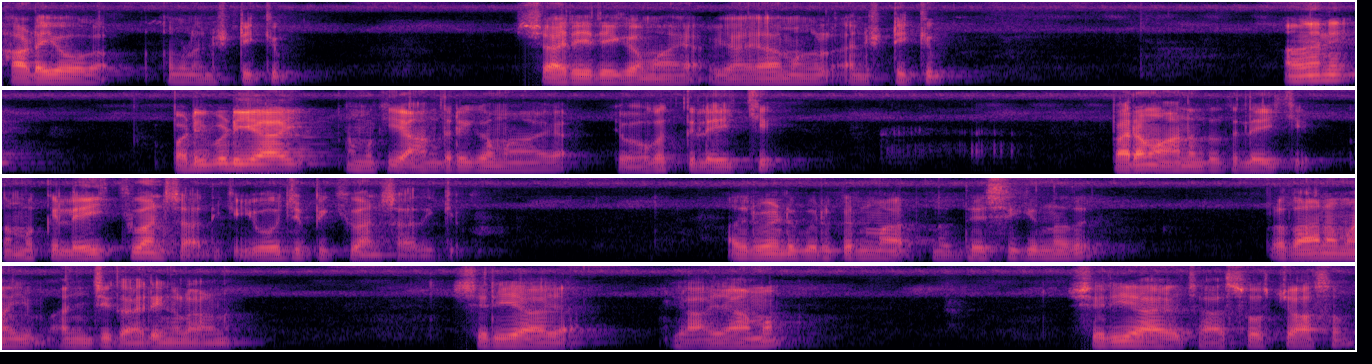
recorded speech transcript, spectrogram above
ഹടയോഗ നമ്മൾ അനുഷ്ഠിക്കും. ശാരീരികമായ വ്യായാമങ്ങൾ അനുഷ്ഠിക്കും. അങ്ങനെ പടിപടിയായി നമുക്ക് ഈ ആന്തരികമായ യോഗത്തിലേക്ക് പരമാനന്ദത്തിലേക്ക് നമുക്ക് ലയിക്കുവാൻ സാധിക്കും യോജിപ്പിക്കുവാൻ സാധിക്കും. അതിനുവേണ്ടി ഗുരുക്കന്മാർ നിർദ്ദേശിക്കുന്നത് പ്രധാനമായും അഞ്ച് കാര്യങ്ങളാണ്. ശരിയായ വ്യായാമം ശരിയായ ശ്വാസോച്ഛ്വാസം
